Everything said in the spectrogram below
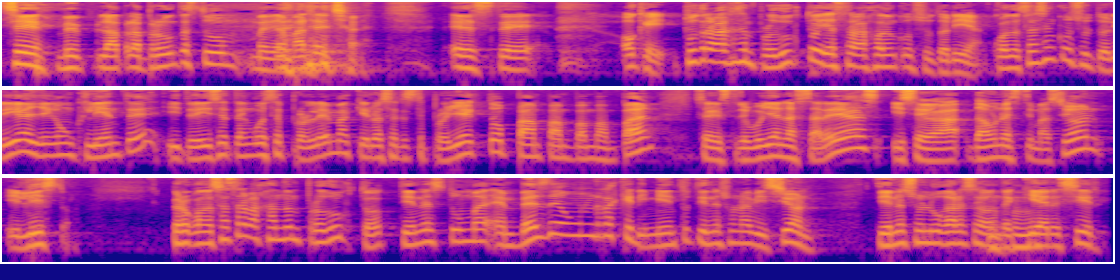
Sí, la, la, pregunta estuvo media mal hecha. Este, ok, tú trabajas en producto y has trabajado en consultoría. Cuando estás en consultoría llega un cliente y te dice, tengo este problema, quiero hacer este proyecto, pam, pam, pam, pam, pam, se distribuyen las tareas y se da una estimación y listo. Pero cuando estás trabajando en producto, tienes tú, en vez de un requerimiento, tienes una visión, tienes un lugar hacia donde quieres ir.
